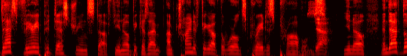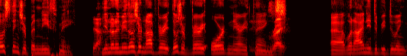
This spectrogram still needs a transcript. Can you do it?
that's very pedestrian stuff, you know, because I'm I'm trying to figure out the world's greatest problems. Yeah. You know, and that those things are beneath me. Yeah. You know what I mean? Those are not very those are very ordinary things. Right. Uh, when I need to be doing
